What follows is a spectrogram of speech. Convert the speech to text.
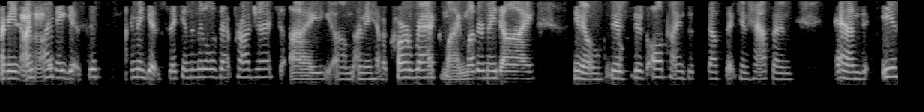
I mean, mm-hmm. i may get sick I may get sick in the middle of that project. I um, I may have a car wreck. My mother may die. You know, there's there's all kinds of stuff that can happen, and if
